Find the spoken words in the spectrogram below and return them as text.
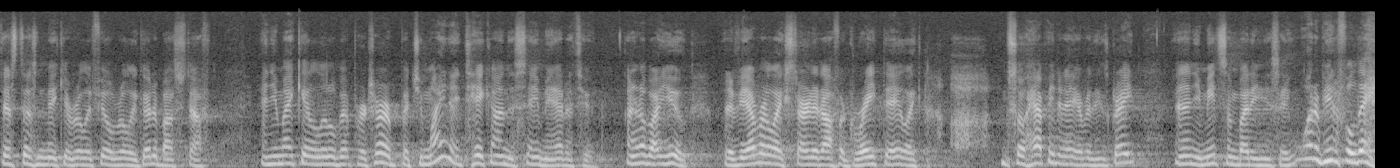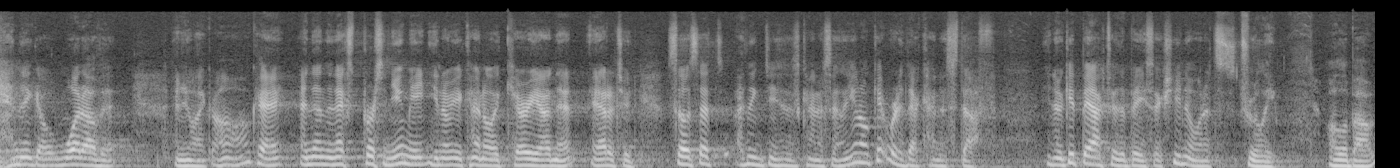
this doesn't make you really feel really good about stuff. And you might get a little bit perturbed, but you might take on the same attitude. I don't know about you, but have you ever like started off a great day, like, oh, I'm so happy today, everything's great, and then you meet somebody and you say, what a beautiful day, and they go, what of it? And you're like, oh, okay. And then the next person you meet, you know, you kind of like carry on that attitude. So it's that, I think Jesus is kind of saying, you know, get rid of that kind of stuff. You know, get back to the basics. You know what it's truly all about.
